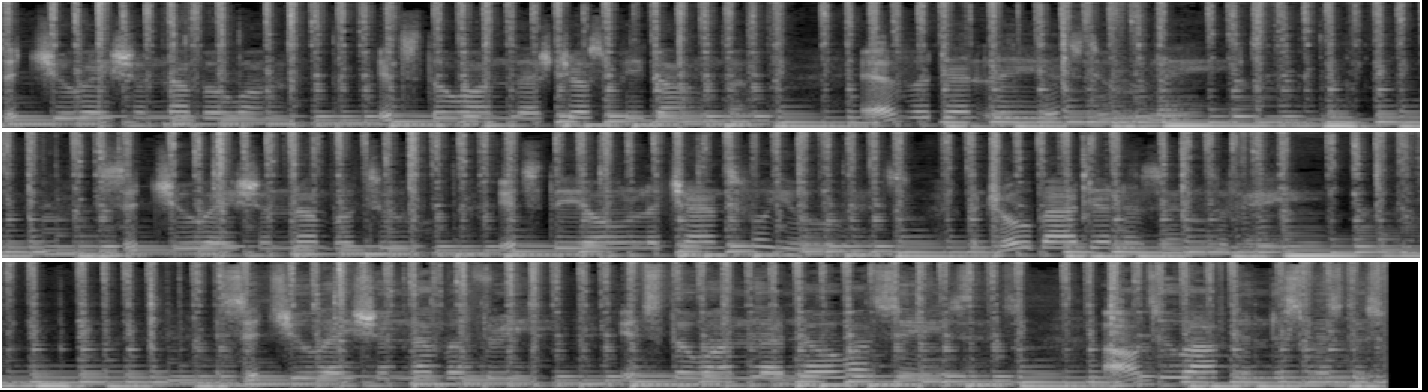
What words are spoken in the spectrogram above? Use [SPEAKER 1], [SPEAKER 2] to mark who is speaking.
[SPEAKER 1] Situation number one, it's the one that's just begun, but evidently it's too late. Situation number two, it's the only chance for you, it's controlled by denizens of hate. Situation number three, it's the one that no one sees, it's all too often dismissed as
